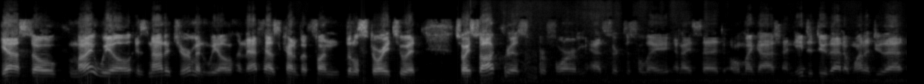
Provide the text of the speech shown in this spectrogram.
Yeah, so my wheel is not a German wheel, and that has kind of a fun little story to it. So I saw Chris perform at Cirque du Soleil, and I said, "Oh my gosh, I need to do that. I want to do that."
